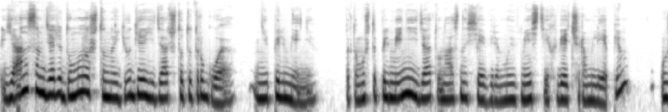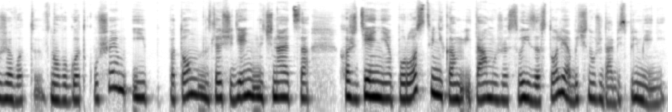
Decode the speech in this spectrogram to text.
Я на самом деле думала, что на юге едят что-то другое, не пельмени. Потому что пельмени едят у нас на севере. Мы вместе их вечером лепим, уже вот в Новый год кушаем, и потом на следующий день начинается хождение по родственникам, и там уже свои застолья, обычно уже, да, без пельменей.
